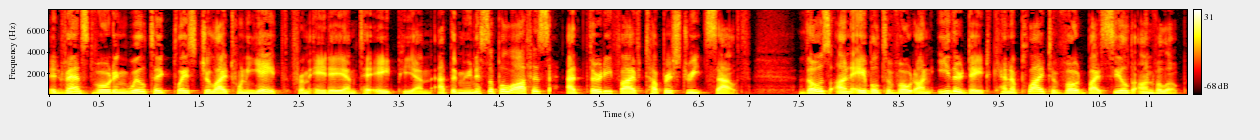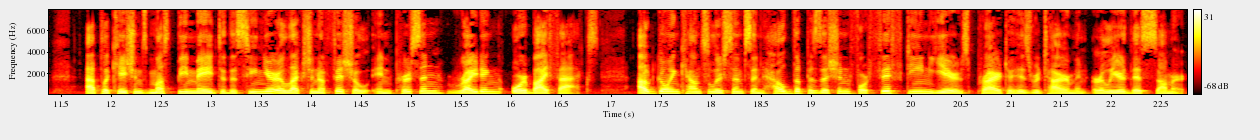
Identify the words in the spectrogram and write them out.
Advanced voting will take place July 28th from 8 a.m. to 8 p.m. at the municipal office at 35 Tupper Street South. Those unable to vote on either date can apply to vote by sealed envelope. Applications must be made to the senior election official in person, writing, or by fax. Outgoing Councillor Simpson held the position for 15 years prior to his retirement earlier this summer.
